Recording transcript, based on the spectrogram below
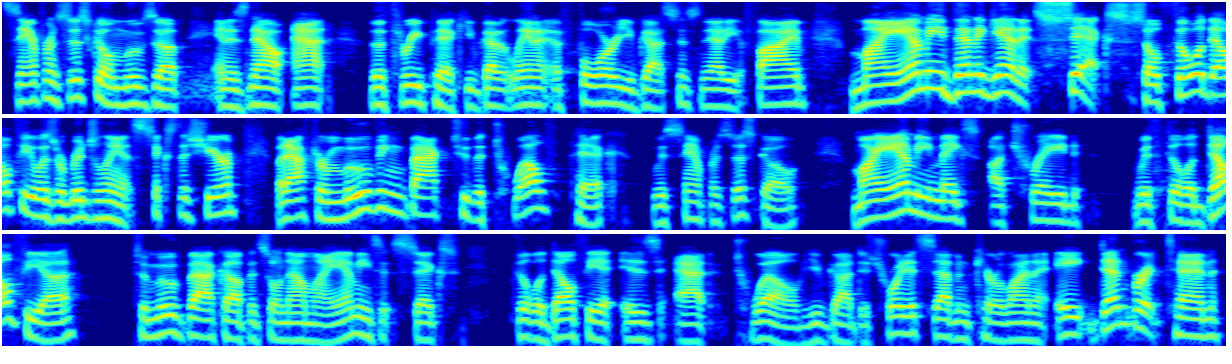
San Francisco moves up and is now at the three pick. You've got Atlanta at four. You've got Cincinnati at five. Miami then again at six. So Philadelphia was originally at six this year, but after moving back to the 12th pick with San Francisco, Miami makes a trade with Philadelphia to move back up. And so now Miami's at six. Philadelphia is at 12. You've got Detroit at seven, Carolina eight, Denver at 10,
